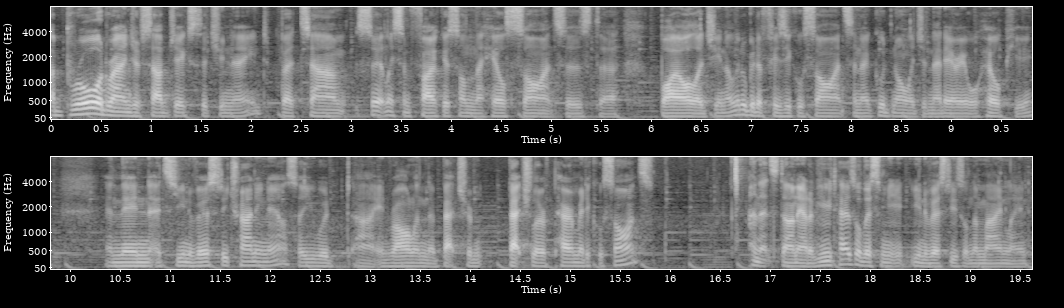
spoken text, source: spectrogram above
a broad range of subjects that you need, but um, certainly some focus on the health sciences, the biology and a little bit of physical science and a good knowledge in that area will help you. And then it's university training now, so you would uh, enrol in the Bachelor, Bachelor of Paramedical Science and that's done out of UTAS or there's some universities on the mainland.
